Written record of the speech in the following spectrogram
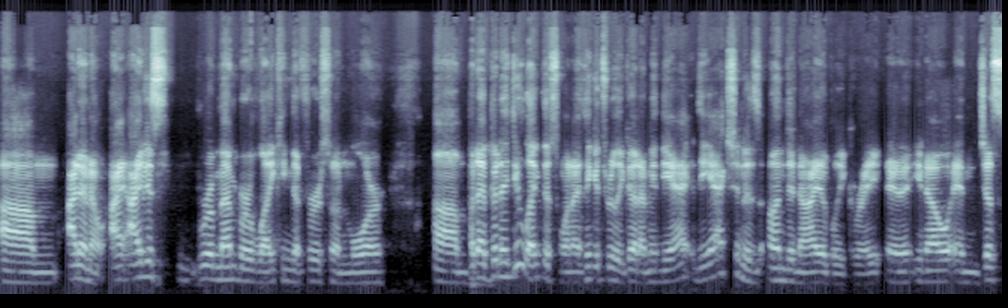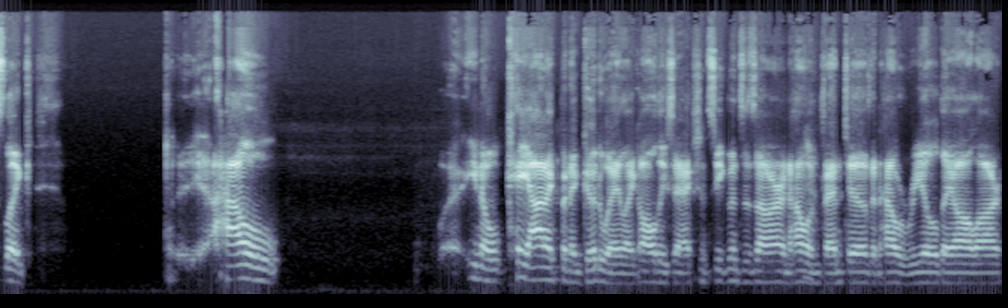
Um, I don't know. I I just remember liking the first one more. Um, but I but I do like this one. I think it's really good. I mean the the action is undeniably great, and you know, and just like how you know chaotic but in a good way like all these action sequences are and how inventive and how real they all are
